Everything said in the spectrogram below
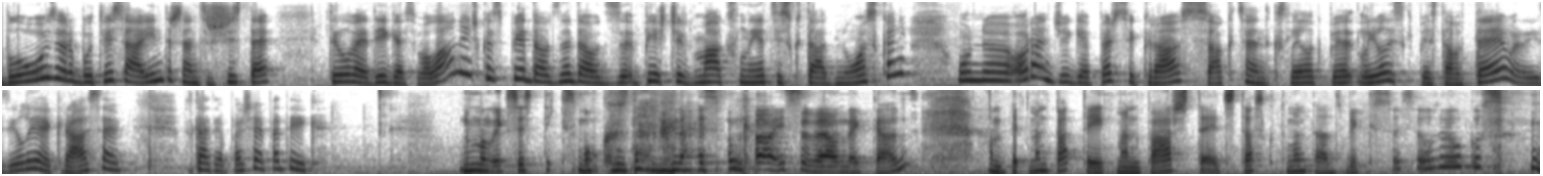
blūza, varbūt visā interesants ir šis te tilveidīgais volāniņš, kas piedaudz nedaudz piešķir māksliniecisku tādu noskaņu, un uh, oranžīgie persiju krāsas akcenti, kas lieliski, pie, lieliski piestāv tev, arī zilajai krāsai. Bet kā tev pašai patīk? Nu, man liekas, es tik smuku uz darbu neesmu gājusi vēl nekad. Bet man patīk, man pārsteidz tas, ka tu man tādas bikses esi uzvilkusi.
